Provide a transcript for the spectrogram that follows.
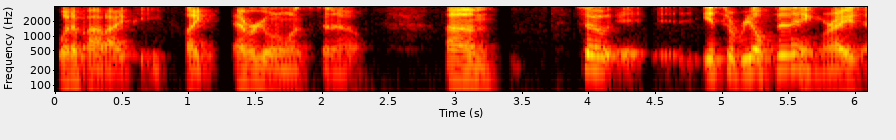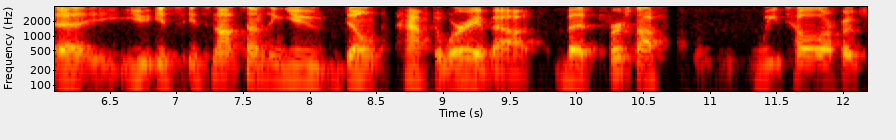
what about IP? Like everyone wants to know. Um, so it, it's a real thing, right? Uh, you, it's it's not something you don't have to worry about. But first off, we tell our folks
